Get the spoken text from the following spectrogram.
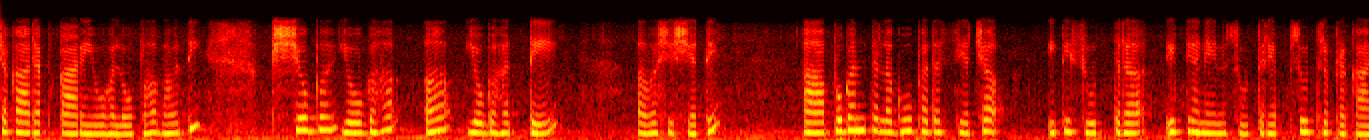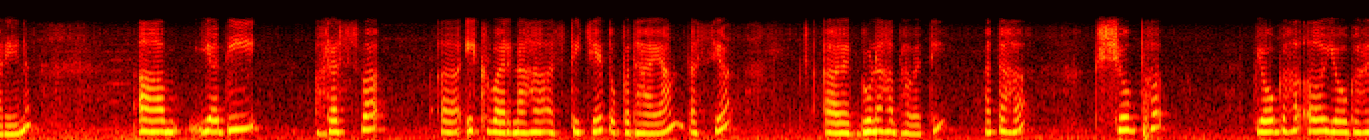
शकारपकारयोः लोपः भवति क्षुभ योगः अयोगः ते अवशिष्यते पुगन्तलघुपदस्य च इति सूत्र, इत्यनेन सूत्रे, सूत्रप्रकारेण यदि ह्रस्व इक् वर्णः अस्ति चेत् उपधायां तस्य गुणः भवति। अतः क्षुभ योगः, अयोगः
